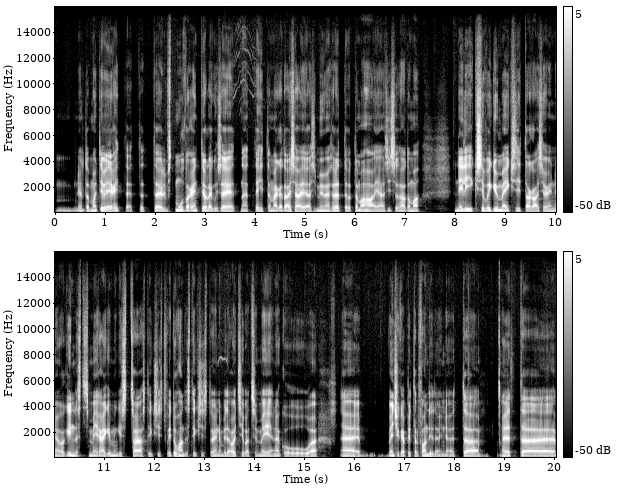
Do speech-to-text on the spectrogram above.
nii-öelda motiveerite, et, et äh, vist muud varianti ei ole kui see, et noh, et ehitame ägeda asja ja siis müüme selle ettevõtte maha ja siis sa saad oma. neli X-i või kümme X-i tagasi, on ju, aga kindlasti siis me ei räägi mingist sajast X-ist või tuhandest X-ist on ju, mida otsivad siin meie nagu äh,. Venture capital fondid on ju, et, äh, et äh,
